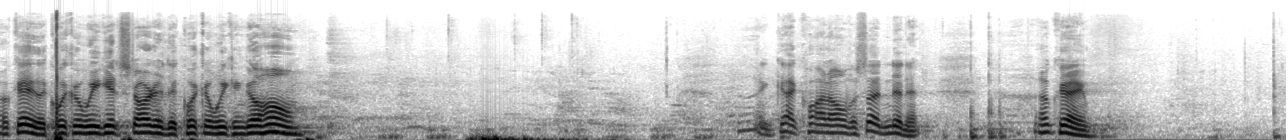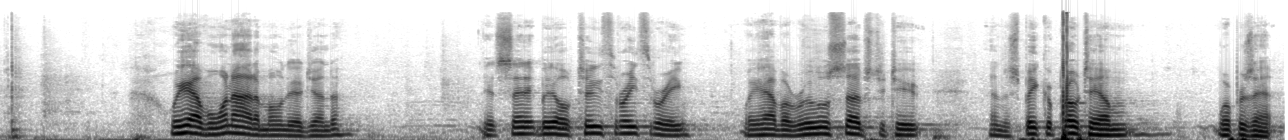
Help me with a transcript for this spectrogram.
Okay, the quicker we get started, the quicker we can go home. It got quiet all of a sudden, didn't it? Okay. We have one item on the agenda. It's Senate Bill 233. We have a rules substitute, and the Speaker Pro Tem will present.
